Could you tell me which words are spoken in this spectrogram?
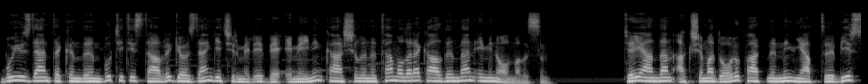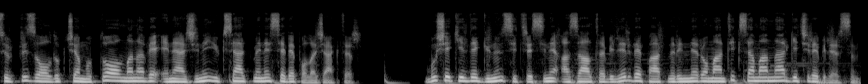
Bu yüzden takındığın bu titiz tavrı gözden geçirmeli ve emeğinin karşılığını tam olarak aldığından emin olmalısın. Te yandan akşama doğru partnerinin yaptığı bir sürpriz oldukça mutlu olmana ve enerjini yükseltmene sebep olacaktır. Bu şekilde günün stresini azaltabilir ve partnerinle romantik zamanlar geçirebilirsin.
